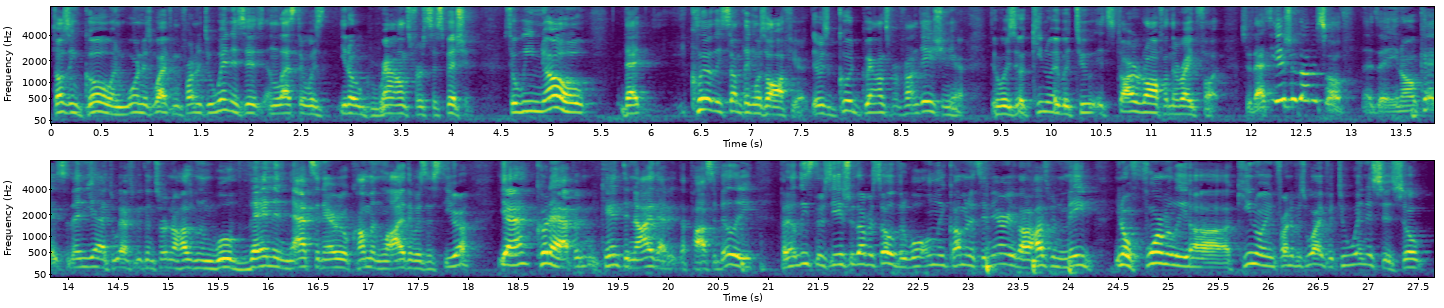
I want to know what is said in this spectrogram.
doesn't go and warn his wife in front of two witnesses unless there was, you know, grounds for suspicion. So we know that clearly something was off here. There was good grounds for foundation here. There was a kinoi with two. It started off on the right foot. So that's the issue of himself. That's a, you know, okay. So then, yeah, do we have to be concerned? The husband will then, in that scenario, come and lie there was a stira? Yeah, could happen. We can't deny that the possibility. But at least there's the issue of himself. It will only come in a scenario that a husband made, you know, formally uh, a kinoi in front of his wife with two witnesses. So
